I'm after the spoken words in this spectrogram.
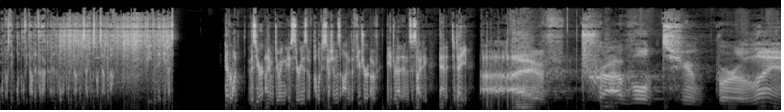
und aus dem unprofitablen Verlag einen hochprofitablen Zeitungskonzern gemacht. Wie will der Ehrgeiz Hey everyone, this year I am doing a series of public discussions on the future of the internet and society. And today, uh, I've traveled to Berlin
